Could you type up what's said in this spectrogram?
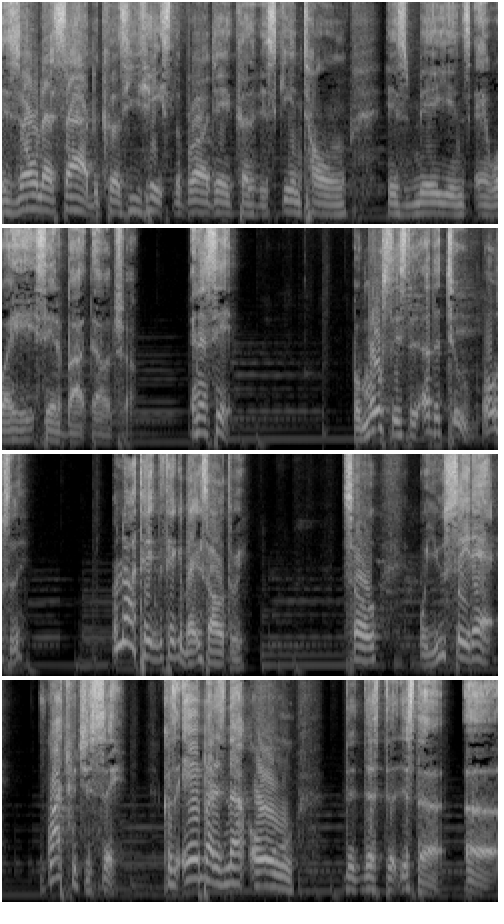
is on that side because he hates LeBron James because of his skin tone, his millions, and what he said about Donald Trump. And that's it. But mostly it's the other two, mostly. Well, no, take, take it back. It's all three. So when you say that, watch what you say. Because everybody's not on the, the, the just a uh,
